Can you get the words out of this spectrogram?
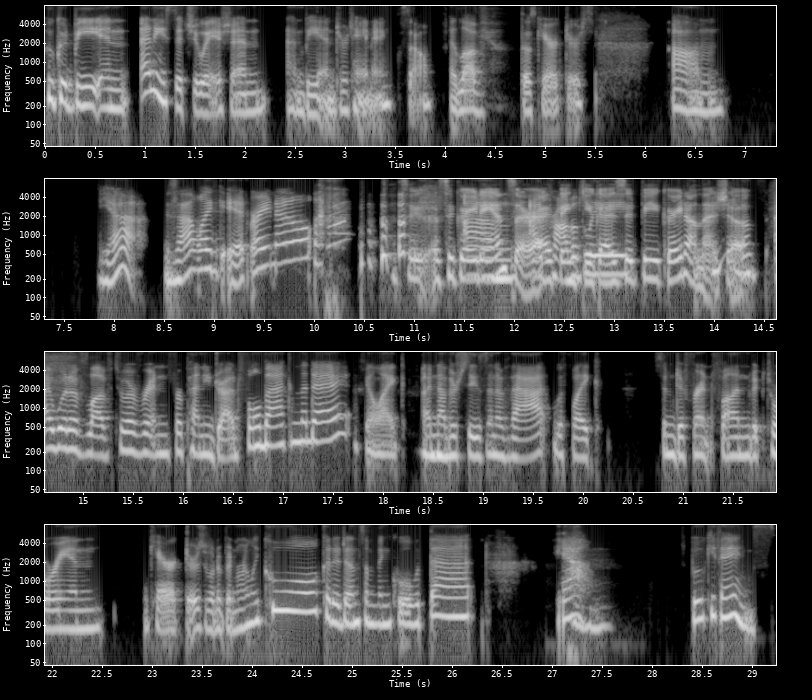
who could be in any situation and be entertaining. So I love those characters. Um, yeah. Is that like it right now? That's a that's a great Um, answer. I I, think you guys would be great on that show. I would have loved to have written for Penny Dreadful back in the day. I feel like Mhm. another season of that with like some different fun Victorian characters would have been really cool. Could have done something cool with that. Yeah, Mhm. spooky things.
